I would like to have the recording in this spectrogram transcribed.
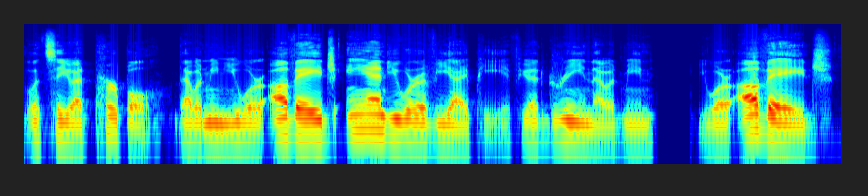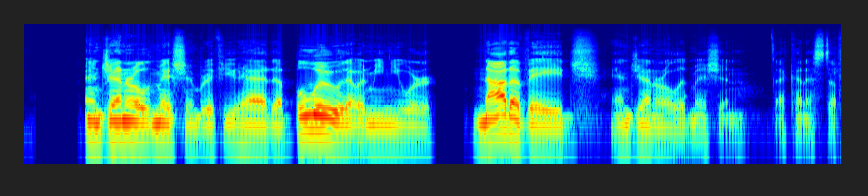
Let's say you had purple, that would mean you were of age and you were a VIP. If you had green, that would mean you were of age and general admission. But if you had a blue, that would mean you were not of age and general admission, that kind of stuff.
